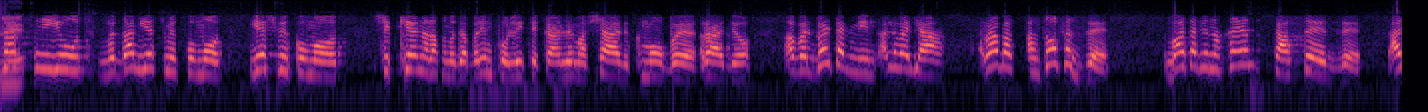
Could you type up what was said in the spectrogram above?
קצת צניעות, וגם יש מקומות, יש מקומות שכן אנחנו מדברים פוליטיקה, למשל כמו ברדיו, אבל בית עלמין, הלוויה, רבאק, עזוב את זה. באת לנחם, תעשה את זה. אל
